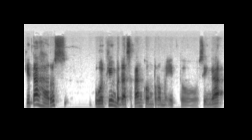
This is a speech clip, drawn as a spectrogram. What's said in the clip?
kita harus working berdasarkan kompromi itu, sehingga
